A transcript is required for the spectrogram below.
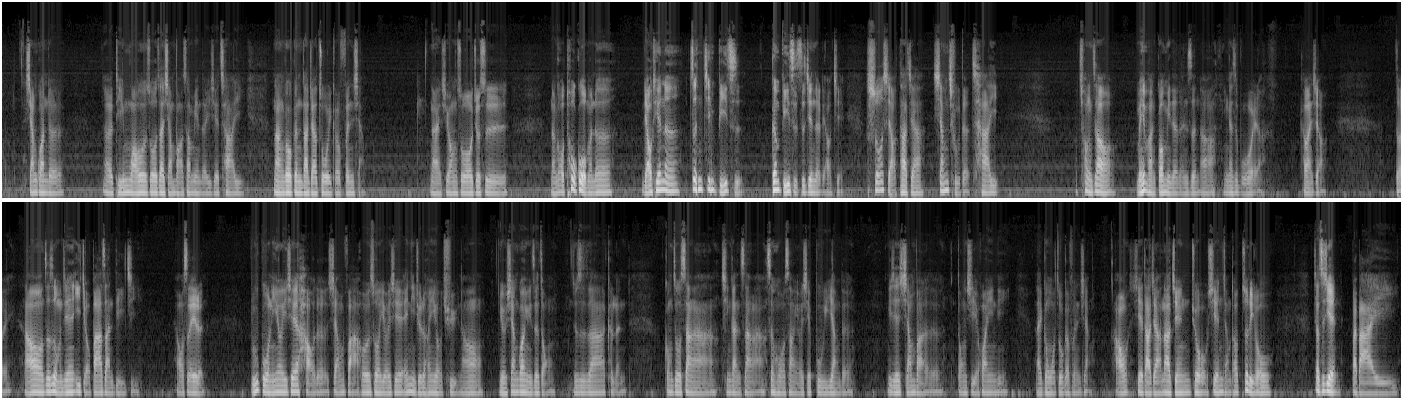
相关的。呃，题目啊，或者说在想法上面的一些差异，能够跟大家做一个分享。那也希望说，就是能够透过我们的聊天呢，增进彼此跟彼此之间的了解，缩小大家相处的差异，创造美满光明的人生啊，应该是不会了，开玩笑。对，然后这是我们今天一九八三第一集。好我是 Alan。如果你有一些好的想法，或者说有一些哎你觉得很有趣，然后有相关于这种，就是他可能工作上啊、情感上啊、生活上有一些不一样的一些想法的东西，也欢迎你来跟我做个分享。好，谢谢大家，那今天就先讲到这里喽，下次见，拜拜。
